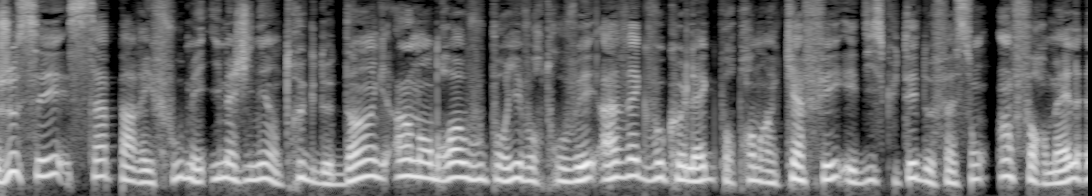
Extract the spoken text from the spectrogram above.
Je sais, ça paraît fou, mais imaginez un truc de dingue, un endroit où vous pourriez vous retrouver avec vos collègues pour prendre un café et discuter de façon informelle.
